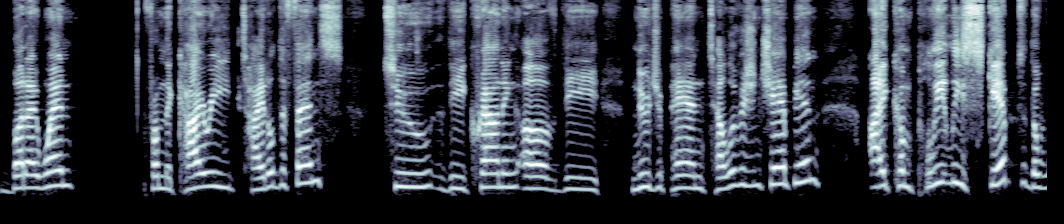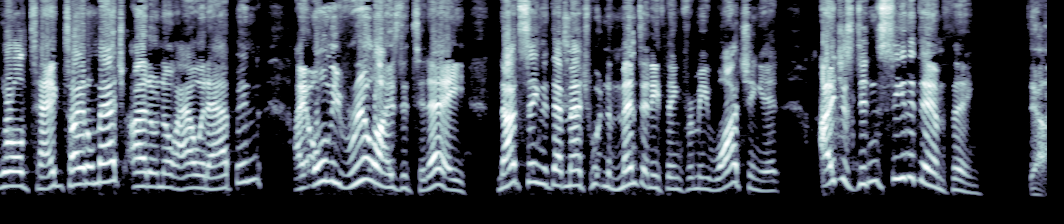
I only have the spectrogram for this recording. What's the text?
but I went from the Kairi title defense to the crowning of the New Japan television champion. I completely skipped the world tag title match. I don't know how it happened. I only realized it today. Not saying that that match wouldn't have meant anything for me watching it. I just didn't see the damn thing. Yeah.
